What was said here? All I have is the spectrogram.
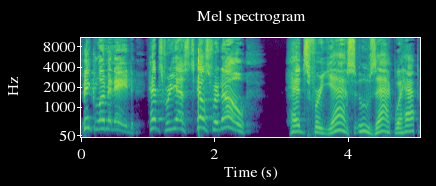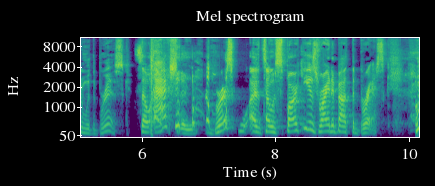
Pink lemonade. Heads for yes, tails for no. Heads for yes. Ooh, Zach, what happened with the brisk? So actually, brisk. uh, So Sparky is right about the brisk. Ooh,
